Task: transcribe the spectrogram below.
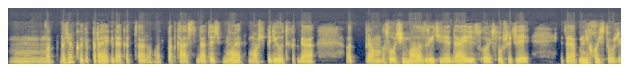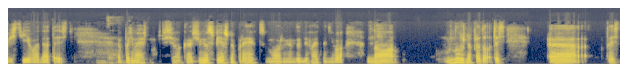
вот возьмем какой-то проект, да, который, вот подкаст, да, то есть бывает, может, период, когда вот прям очень мало зрителей, да, или ой, слушателей, это не хочется уже вести его, да, то есть да. понимаешь, ну, все, короче, неуспешный проект, можно добивать на него, но нужно продолжить, то есть, э, то есть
